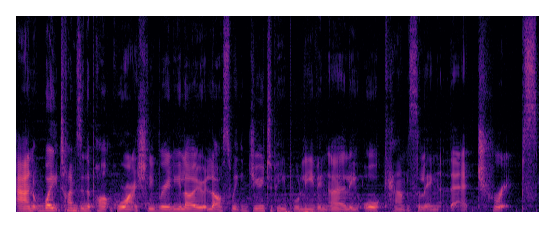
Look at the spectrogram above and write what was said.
And wait times in the park were actually really low last week due to people leaving early or cancelling their trips.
